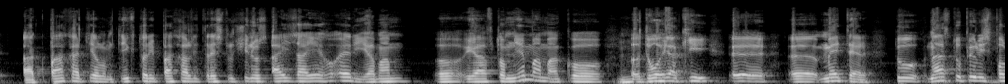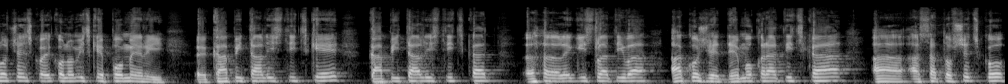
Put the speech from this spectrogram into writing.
a k páchateľom tých, ktorí páchali trestnú činnosť aj za jeho éry. Ja mám ja v tom nemám ako mm. dvojaký e, e, meter. Tu nastúpili spoločensko-ekonomické pomery e, kapitalistické, kapitalistická e, legislatíva akože demokratická a, a sa to všetko e,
